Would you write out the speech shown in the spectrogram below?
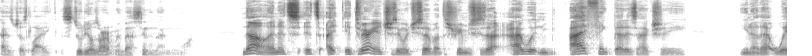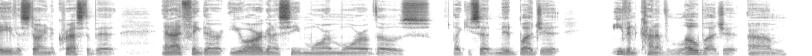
as just like studios aren't investing in that anymore. No, and it's it's I, it's very interesting what you said about the streamers because I I wouldn't I think that is actually, you know, that wave is starting to crest a bit, and I think there you are going to see more and more of those, like you said, mid budget, even kind of low budget, um,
